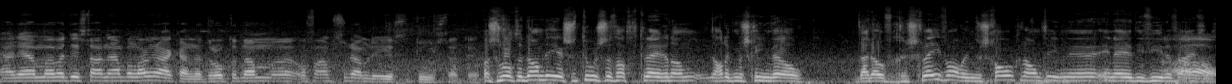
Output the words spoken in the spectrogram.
Ja, nee, maar wat is daar nou belangrijk aan? Dat Rotterdam eh, of Amsterdam de eerste toerstad heeft? Als Rotterdam de eerste toerstad had gekregen, dan had ik misschien wel daarover geschreven al in de schoolkrant in, eh, in 1954. Oh,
